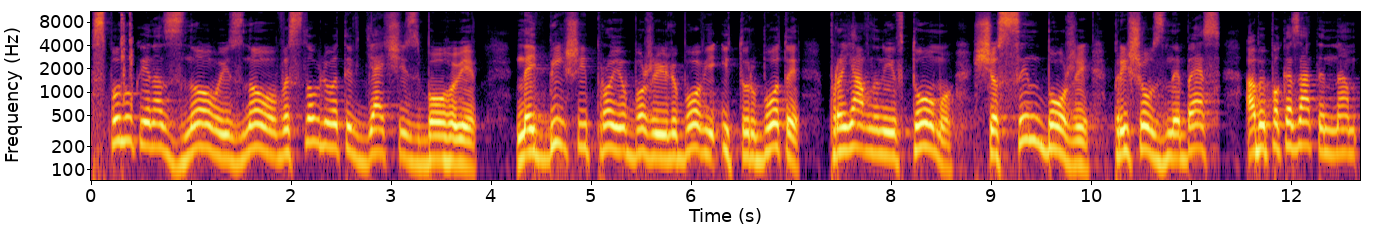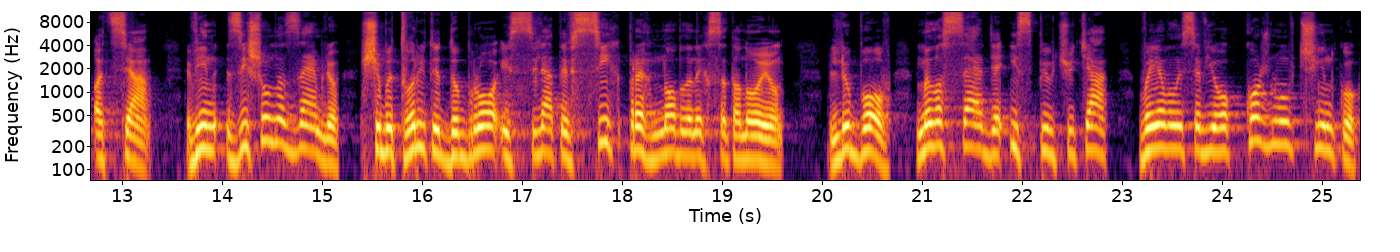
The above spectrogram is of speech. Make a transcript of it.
спонукує нас знову і знову висловлювати вдячність Богові. Найбільший прояв Божої любові і турботи проявлений в тому, що Син Божий прийшов з небес, аби показати нам Отця. Він зійшов на землю, щоби творити добро і зціляти всіх пригноблених сатаною. Любов, милосердя і співчуття виявилися в його кожному вчинку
